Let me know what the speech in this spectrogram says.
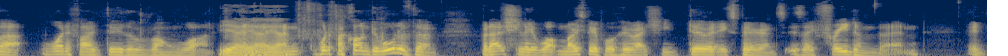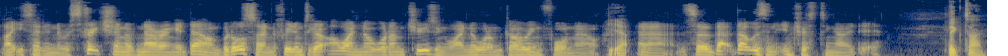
but what if I do the wrong one? Yeah, and, yeah, yeah. And what if I can't do all of them? But actually, what most people who actually do it experience is a freedom then, it, like you said, in the restriction of narrowing it down, but also in the freedom to go, oh, I know what I'm choosing, or I know what I'm going for now. Yeah. Uh, so that that was an interesting idea. Big time.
